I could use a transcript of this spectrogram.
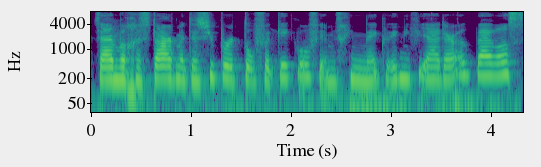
zijn we gestart met een super toffe kick-off. Ja, misschien, ik weet niet of jij daar ook bij was.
